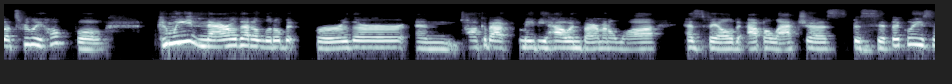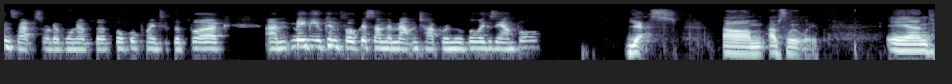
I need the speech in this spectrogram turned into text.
that's really helpful. Can we narrow that a little bit further and talk about maybe how environmental law has failed Appalachia specifically, since that's sort of one of the focal points of the book? Um, maybe you can focus on the mountaintop removal example. Yes, um, absolutely. And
